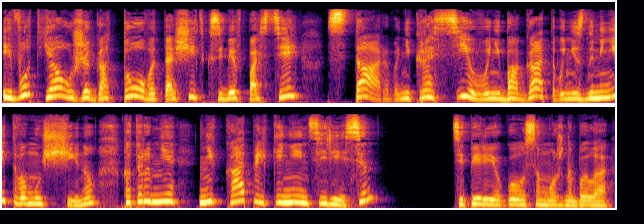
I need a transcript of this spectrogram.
И вот я уже готова тащить к себе в постель старого, некрасивого, небогатого, незнаменитого мужчину, который мне ни капельки не интересен?» Теперь ее голосом можно было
